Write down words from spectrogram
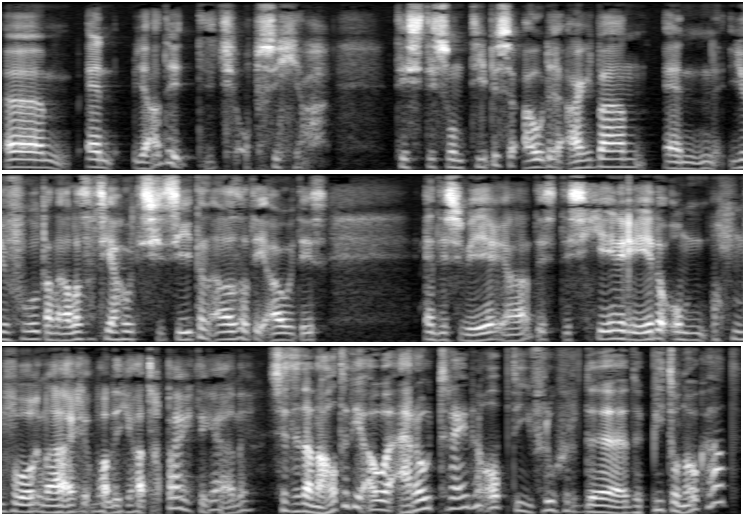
Um, en ja, dit, dit op zich, ja het is, het is zo'n typische oudere achtbaan. En je voelt aan alles dat die oud is. Je ziet aan alles dat die oud is. En het is weer, ja, het is, het is geen reden om, om voor naar Walligatorpark te gaan. Hè. Zitten dan nog altijd die oude Arrow-treinen op, die vroeger de, de Python ook had?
